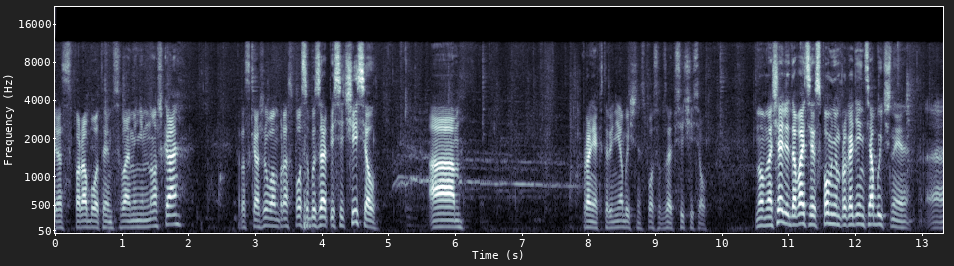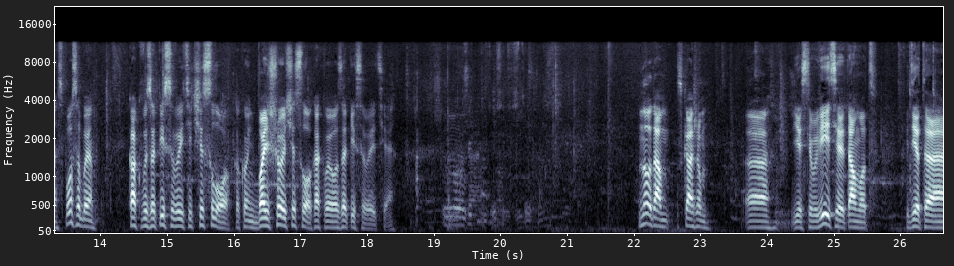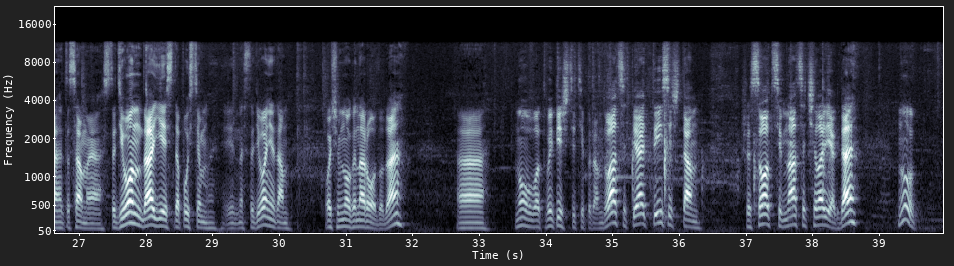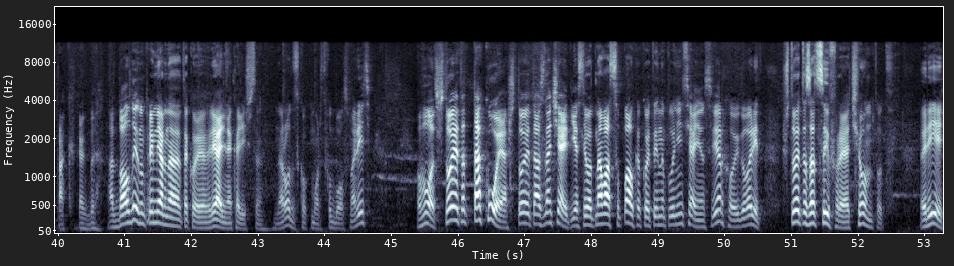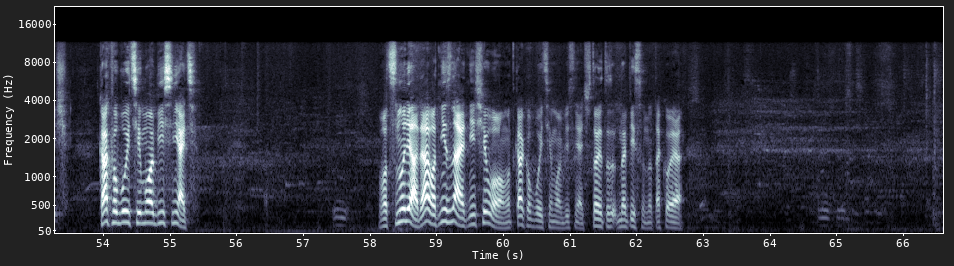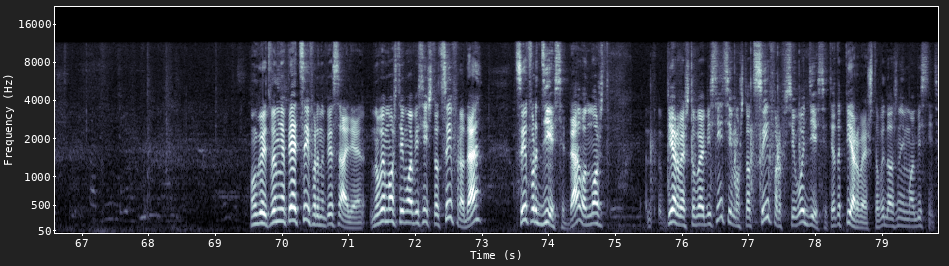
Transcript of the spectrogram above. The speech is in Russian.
Сейчас поработаем с вами немножко. Расскажу вам про способы записи чисел. А, про некоторые необычные способы записи чисел. Но вначале давайте вспомним про какие-нибудь обычные э, способы, как вы записываете число, какое-нибудь большое число, как вы его записываете. Ну, там, скажем, э, если вы видите, там вот где-то это самое стадион, да, есть, допустим, и на стадионе там очень много народу, да. Э, ну, вот вы пишете типа там 25 тысяч, там 617 человек, да? Ну, так, как бы от балды, ну, примерно такое реальное количество народа, сколько может футбол смотреть. Вот, что это такое, что это означает, если вот на вас упал какой-то инопланетянин сверху и говорит, что это за цифры, о чем тут речь, как вы будете ему объяснять? Вот с нуля, да, вот не знает ничего, вот как вы будете ему объяснять, что это написано такое? Он говорит, вы мне 5 цифр написали, но вы можете ему объяснить, что цифра, да, цифр 10, да, он может первое, что вы объясните ему, что цифр всего 10. Это первое, что вы должны ему объяснить.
